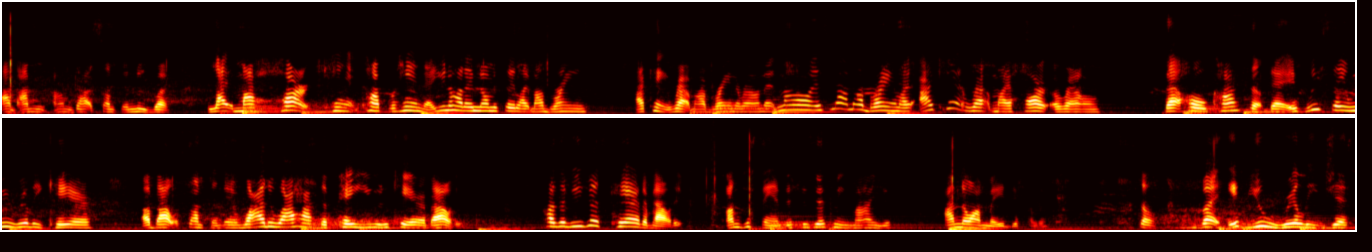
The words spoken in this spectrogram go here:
I'm I'm I'm got something new, but like my heart can't comprehend that. You know how they normally say like my brain. I can't wrap my brain around that. No, it's not my brain. Like I can't wrap my heart around that whole concept that if we say we really care about something, then why do I have to pay you to care about it? Because if you just cared about it, I'm just saying, this is just me, mind you. I know I'm made differently. So, but if you really just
